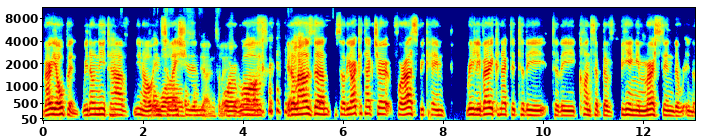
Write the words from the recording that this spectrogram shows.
very open. We don't need to Mhm. have, you know, Or walls, insulation or walls. It allows them. So the architecture for us became really very connected to the to the concept of being immersed in the in the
